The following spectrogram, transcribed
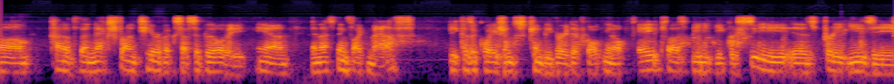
um, kind of the next frontier of accessibility, and and that's things like math, because equations can be very difficult. You know, a plus b equals c is pretty easy.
